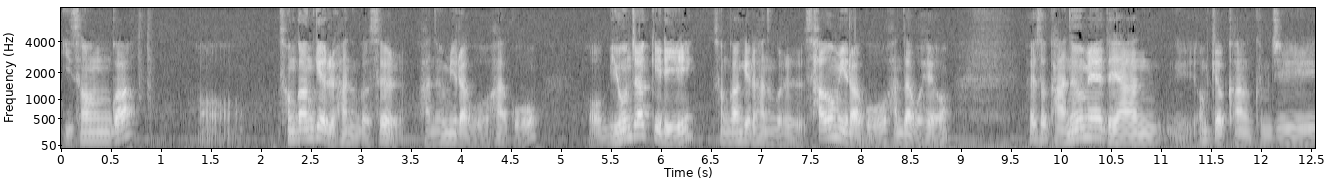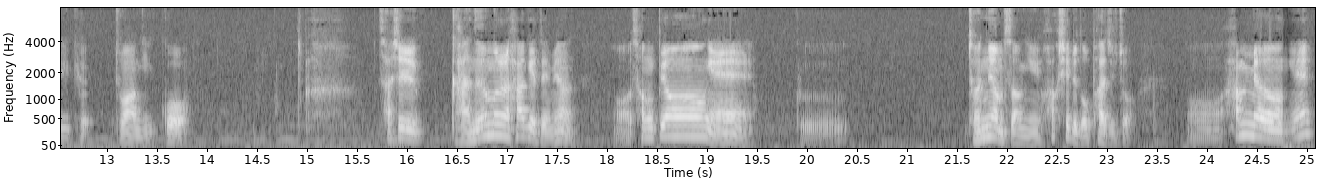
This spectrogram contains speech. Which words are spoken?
이성과 어, 성관계를 하는 것을 간음이라고 하고 어, 미혼자끼리 성관계를 하는 것을 사음이라고 한다고 해요. 그래서 간음에 대한 이 엄격한 금지 교- 조항이 있고 사실 간음을 하게 되면 어, 성병의 그 전염성이 확실히 높아지죠. 어, 한 명의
